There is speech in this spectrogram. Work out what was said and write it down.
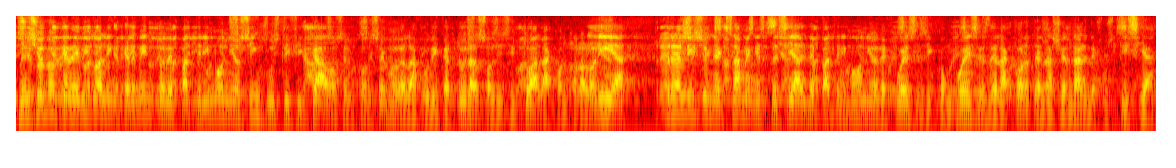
Mencionó que debido al incremento de patrimonios injustificados, el Consejo de la Judicatura solicitó a la Contraloría realice un examen especial de patrimonio de jueces y conjueces de la Corte Nacional de Justicia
